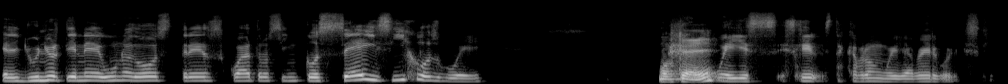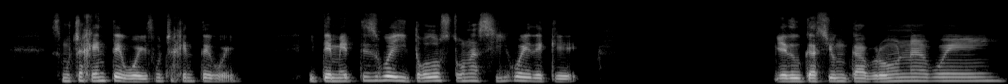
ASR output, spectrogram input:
El Junior tiene uno, dos, tres, cuatro, cinco, seis hijos, güey. Ok. Güey, es, es que está cabrón, güey. A ver, güey. Es, que es mucha gente, güey. Es mucha gente, güey. Y te metes, güey, y todos son así, güey, de que. Educación cabrona, güey.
